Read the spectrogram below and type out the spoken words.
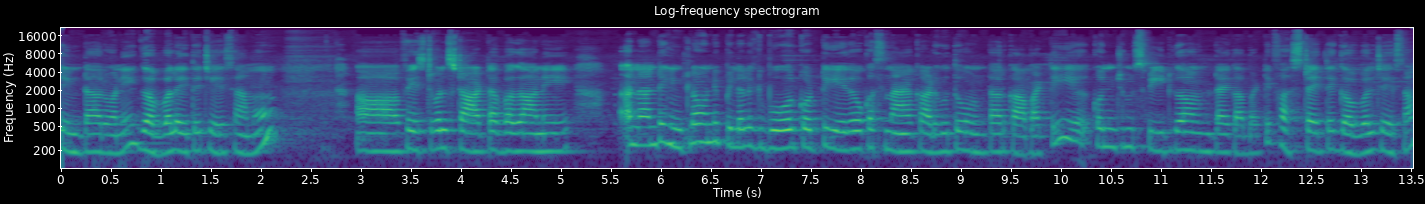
తింటారు అని గవ్వలు అయితే చేశాము ఫెస్టివల్ స్టార్ట్ అవ్వగానే అంటే ఇంట్లో ఉండి పిల్లలకి బోర్ కొట్టి ఏదో ఒక స్నాక్ అడుగుతూ ఉంటారు కాబట్టి కొంచెం స్వీట్గా ఉంటాయి కాబట్టి ఫస్ట్ అయితే గవ్వలు చేసాం.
